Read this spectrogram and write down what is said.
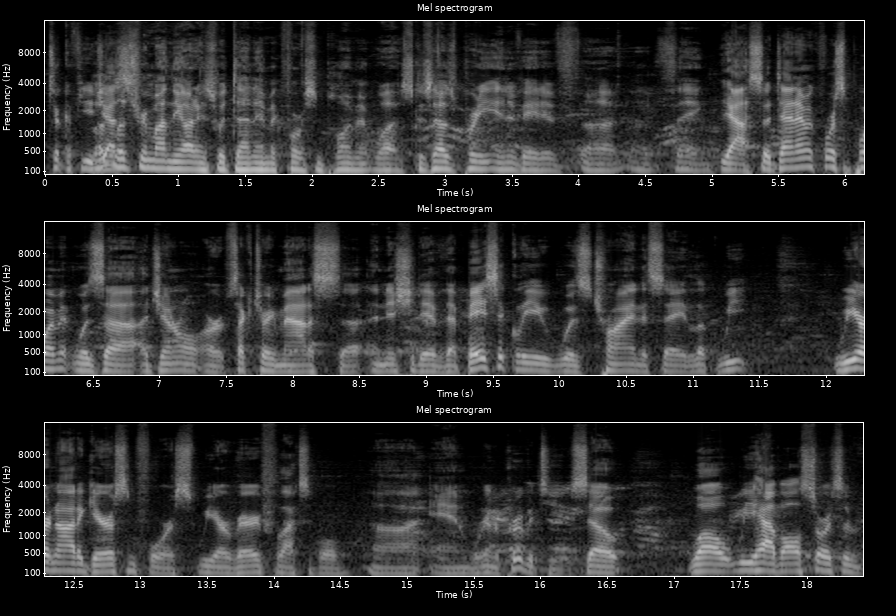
took a few Let, Let's remind the audience what dynamic force employment was, because that was a pretty innovative uh, uh, thing. Yeah, so dynamic force employment was uh, a general or Secretary Mattis uh, initiative that basically was trying to say, look, we we are not a garrison force. We are very flexible, uh, and we're going to prove it to you. So, while we have all sorts of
